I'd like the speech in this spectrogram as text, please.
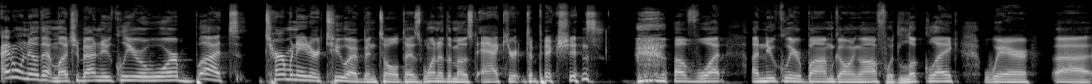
I don't know that much about nuclear war, but Terminator 2, I've been told, has one of the most accurate depictions of what a nuclear bomb going off would look like, where uh,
